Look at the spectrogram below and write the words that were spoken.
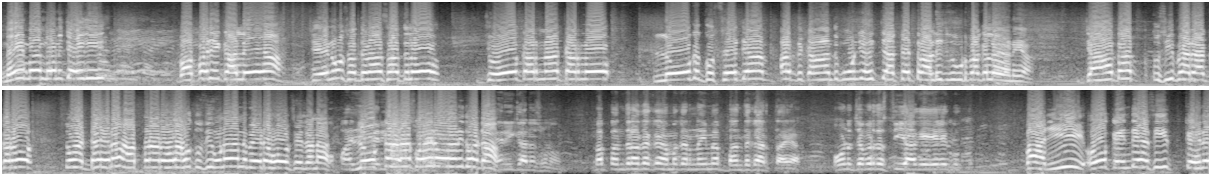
ਨਹੀਂ ਬੰਦ ਹੋਣੀ ਚਾਹੀਦੀ? ਬਾਬਾ ਜੀ ਗੱਲ ਇਹ ਆ ਜੇ ਇਹਨੂੰ ਸੱਦਣਾ ਸੱਦ ਲਓ ਜੋ ਕਰਨਾ ਕਰ ਲਓ। ਲੋਕ ਗੁੱਸੇ ਜਾਂ ਆ ਦੁਕਾਨ ਦਕੂਨ ਜਿਹੀ ਚੱਕ ਕੇ ਟਰਾਲੀ 'ਚ ਸੂਟ ਪਾ ਕੇ ਲੈ ਜਾਣੇ ਆ। ਜਾਂ ਤਾਂ ਤੁਸੀਂ ਫੇਰਾ ਕਰੋ ਤੁਹਾਡਾ ਜਿਹੜਾ ਆਪਣਾ ਰੌਲਾ ਹੋ ਤੁਸੀਂ ਉਹਨਾਂ ਦਾ ਨਿਬੇੜੋ ਹੋਲਸੇਲ ਨਾਲ ਲੋਕਾਂ ਦਾ ਕੋਈ ਰੌਲਾ ਨਹੀਂ ਤੁਹਾਡਾ। ਮੇਰੀ ਗੱਲ ਸੁਣੋ ਮੈਂ 15 ਤੱਕ ਕੰਮ ਕਰਨਾ ਹੀ ਮੈਂ ਬੰਦ ਕਰਤਾ ਆ। ਹੁਣ ਜ਼ਬਰਦਸਤੀ ਆ ਗਏ ਇਹ ਭਾਜੀ ਉਹ ਕਹਿੰਦੇ ਅਸੀਂ ਕਿਸੇ ਨੇ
